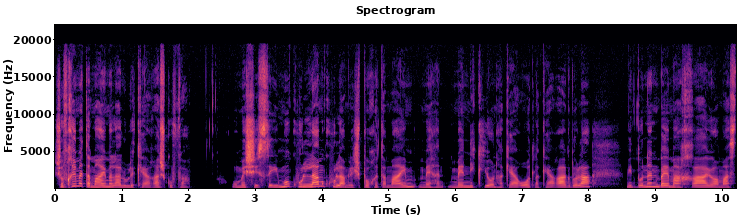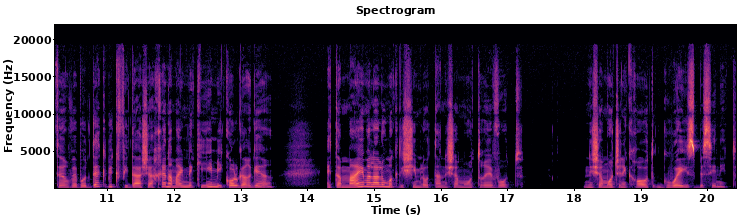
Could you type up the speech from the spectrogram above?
שופכים את המים הללו לקערה שקופה. ומשסיימו כולם כולם לשפוך את המים מניקיון הקערות לקערה הגדולה, מתבונן בהם האחראי או המאסטר ובודק בקפידה שאכן המים נקיים מכל גרגר. את המים הללו מקדישים לאותן נשמות רעבות. נשמות שנקראות גווייז בסינית.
